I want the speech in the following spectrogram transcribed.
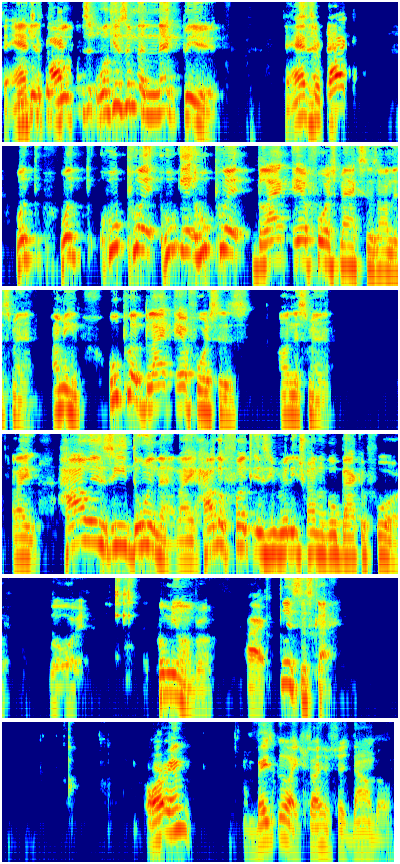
To What answer gives, back, what gives- what gives him the neck beard? to answer back, What what who put who get who put black Air Force Maxes on this man? I mean, who put black Air Forces on this man? Like, how is he doing that? Like, how the fuck is he really trying to go back and forth with Orton? Put me on, bro. All right. Who is this guy? Orton basically like shut his shit down though.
